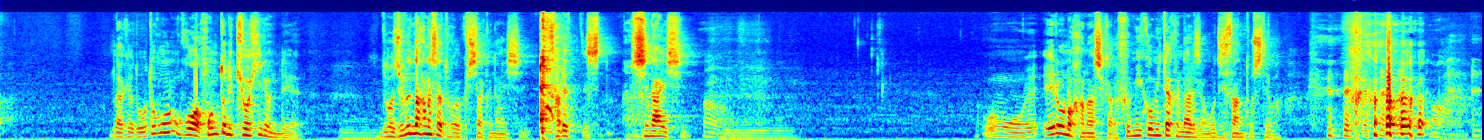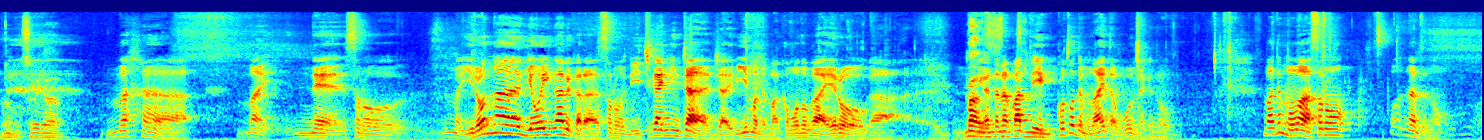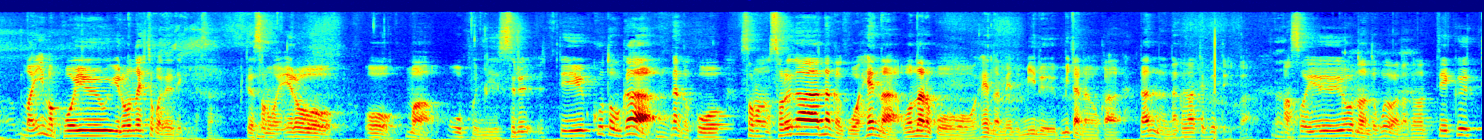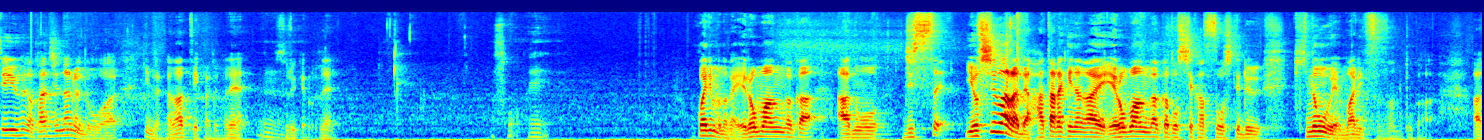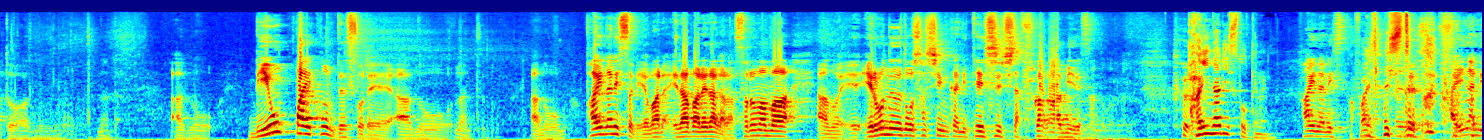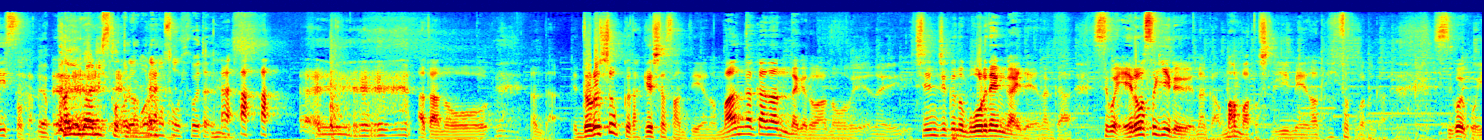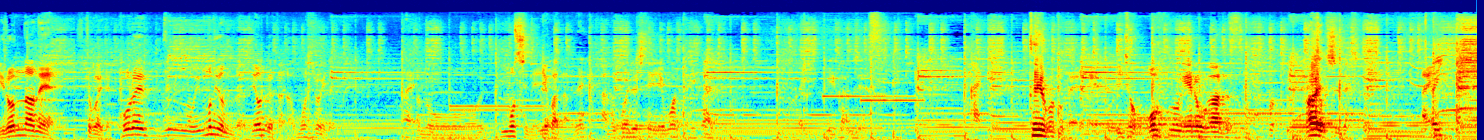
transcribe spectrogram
だけど男の子は本当に拒否るんで、自分の話はとかくしたくないしされ ししないし。うん。もうエロの話から踏み込みたくなるじゃんおじさんとしては、うん、それが。まあまあねその、まあ、いろんな要因があるからその一概にじゃあじゃあ今の若者がエロがまあ苦手なのかっていうことでもないとは思うんだけど、まあでもまあそのなんていうの、まあ、今こういういろんな人が出てきてさでそのエロをまあオープンにするっていうことが、なんかこうそのそれがなんかこう変な女の子を変な目で見るみたいなのがだんだんなくなっていくっていうか、まあ、そういうようなところがなくなっていくっていうふうな感じになるのはいいんだかなっていう感じはね、うん。するけどね。そうね。他にもなんかエロ漫画家あの実際吉原で働きながらエロ漫画家として活動してる木上真理沙さんとかあとあのなんだあの美おっぱいコンテストであのなんていうの？あのファイナリストに選ばれ選ばれながらそのままあのエエロヌード写真家に転身した深川美玲さんとか。ねファイナリストって何？ファイナリスト。ファイナリスト。ファイナリストだいやねファイナリストって俺もそう聞こえたけど。あとあのなんだドルショック竹下さんっていうあの漫画家なんだけどあの新宿のゴールデン街でなんかすごいエロすぎるなんかマンバとして有名な人とかなんかすごいこういろんなね人がいてこれもう読んで読んでたら面白いんだよね、はい。あのもしねよかったらねあの購入して読まれたらいかがかなという感じです。はい、ということで、えーと以上オープンエロガールズのはい。特集でした。はい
